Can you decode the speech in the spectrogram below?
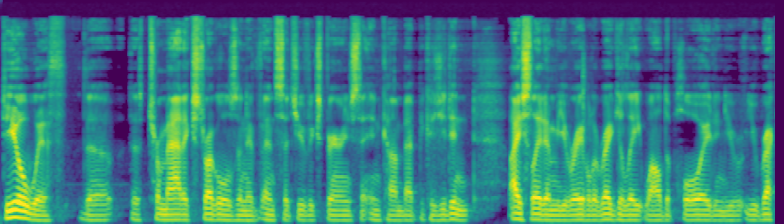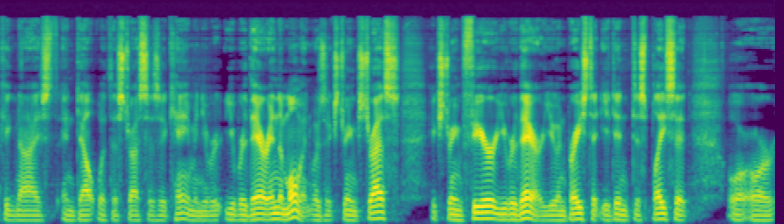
deal with the the traumatic struggles and events that you've experienced in combat because you didn't isolate them. You were able to regulate while deployed, and you you recognized and dealt with the stress as it came, and you were you were there in the moment. It was extreme stress, extreme fear. You were there. You embraced it. You didn't displace it. Or, or,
